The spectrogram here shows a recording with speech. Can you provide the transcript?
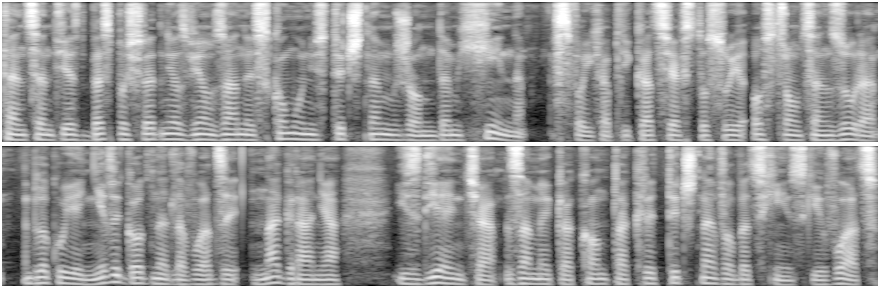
Tencent jest bezpośrednio związany z komunistycznym rządem Chin. W swoich aplikacjach stosuje ostrą cenzurę, blokuje niewygodne dla władzy nagrania i zdjęcia, zamyka konta krytyczne wobec chińskich władz.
